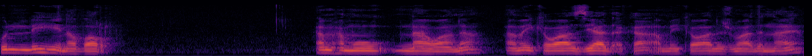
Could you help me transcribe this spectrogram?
كله نظر. أمهم ناوانا؟ أمي كوا زياد أكا؟ أمي كوا لجماعة الناية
